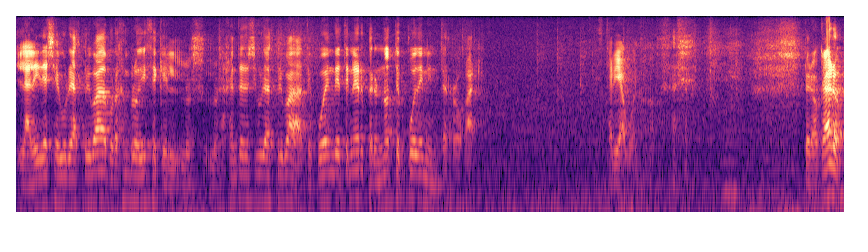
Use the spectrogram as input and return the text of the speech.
la ley de seguridad privada, por ejemplo, dice que los, los agentes de seguridad privada te pueden detener, pero no te pueden interrogar. Estaría bueno, ¿no? Pero claro,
